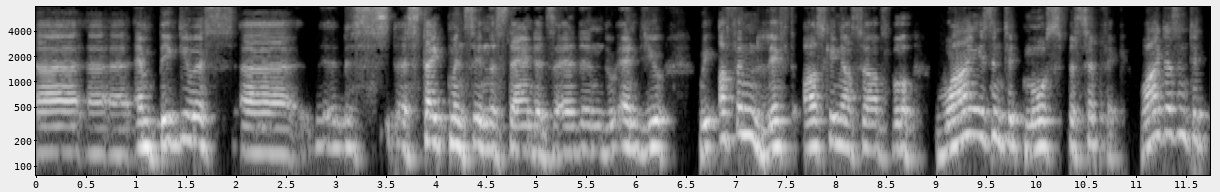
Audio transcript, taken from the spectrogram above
ambiguous uh, statements in the standards, and, and and you we often left asking ourselves, well, why isn't it more specific? Why doesn't it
